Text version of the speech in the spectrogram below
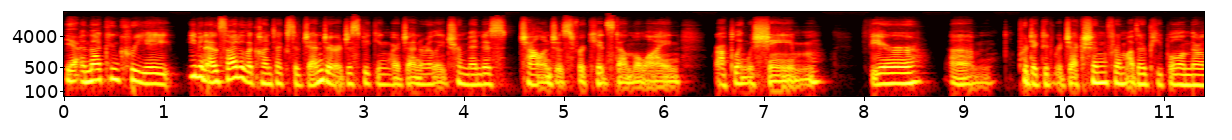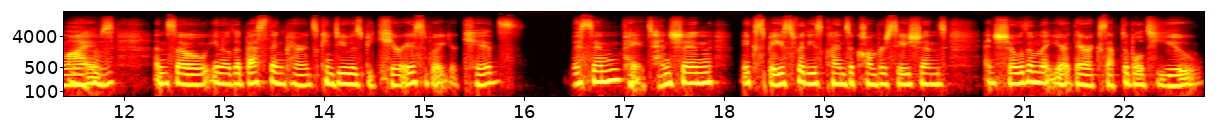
Yeah. And that can create, even outside of the context of gender, just speaking more generally, tremendous challenges for kids down the line, grappling with shame, fear, um, predicted rejection from other people in their lives. Mm-hmm. And so, you know, the best thing parents can do is be curious about your kids, listen, pay attention, make space for these kinds of conversations, and show them that you're they're acceptable to you,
